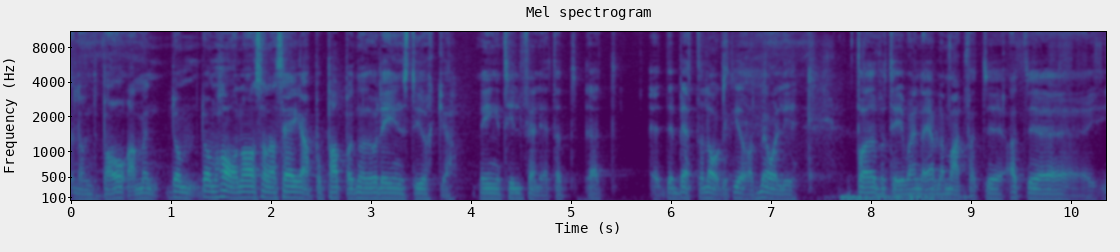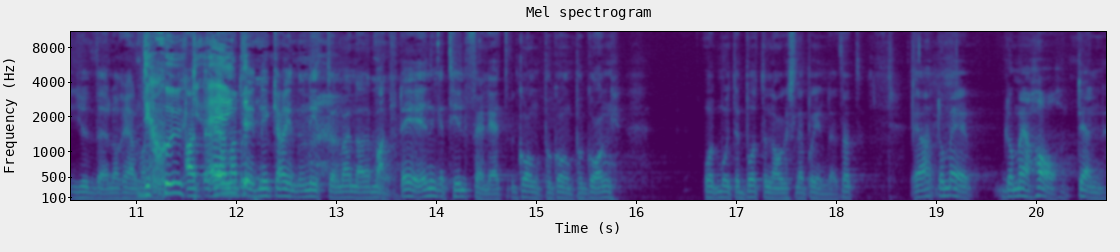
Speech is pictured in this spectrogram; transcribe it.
eller inte bara, men de, de har några sådana segrar på pappret nu och det är en styrka. Det är ingen tillfällighet att, att det bättre laget gör ett mål i, på övertid varenda jävla match. Att, eh, att uh, Juve eller Real Madrid, sjuka att är Real Madrid inte- nickar in i 19 varenda match. Det är ingen tillfällighet gång på gång på gång. Och mot ett bottenlag släpper in det. Så att, ja, de, är, de är, har den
